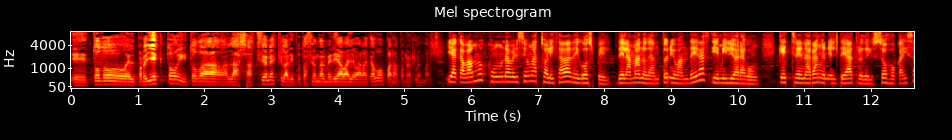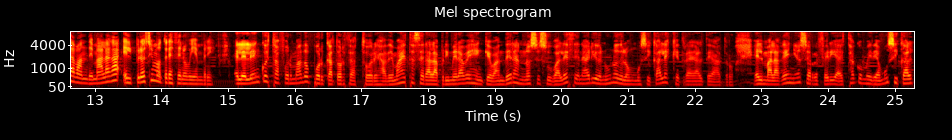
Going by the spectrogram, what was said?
eh, todo el proyecto y todas las acciones que la Diputación de Almería va a llevar a cabo para ponerlo en marcha. Y acabamos con una versión actualizada de Gospel, de la mano de Antonio Banderas y Emilio Aragón, que estrenarán en el Teatro del Sojo CaixaBank de Málaga el próximo 13 de noviembre. El elenco está formado por 14 actores. Además, esta será la primera vez en que Banderas no se suba al escenario en uno de los musicales que trae al teatro. El malagueño se refería a esta comedia musical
